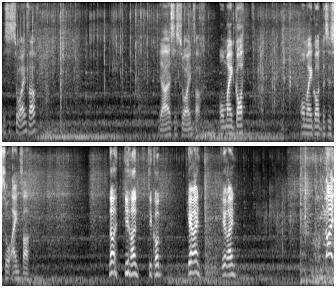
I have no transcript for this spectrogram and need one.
ist es so einfach? Ja, es ist so einfach. Oh mein Gott. Oh mein Gott, es ist so einfach. Nein, die Hand, sie kommt. Geh rein, geh rein. Nein!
